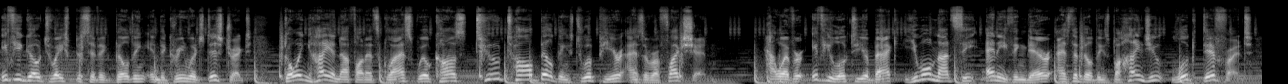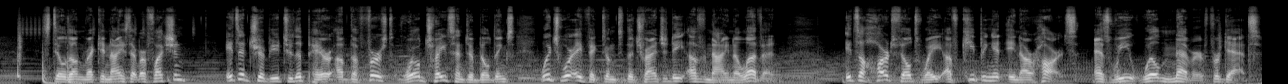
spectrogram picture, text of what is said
If you go to a specific building in the Greenwich district, going high enough on its glass will cause two tall buildings to appear as a reflection. However, if you look to your back, you will not see anything there as the buildings behind you look different. Still don't recognize that reflection? It's a tribute to the pair of the first World Trade Center buildings which were a victim to the tragedy of 9-11. It's a heartfelt way of keeping it in our hearts, as we will never forget.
